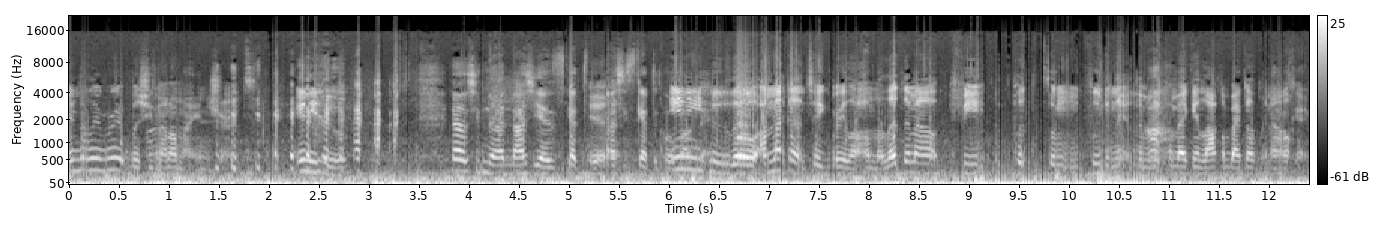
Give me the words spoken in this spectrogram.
and deliver it? But she's not on my insurance. Anywho, No, she no, now she has skeptical. Yeah. Now she's skeptical anywho though, I'm not gonna take very long. I'm gonna let them out, feed, put some food in there, and then Uh-huh. come back and lock them back up, and I'll Okay.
